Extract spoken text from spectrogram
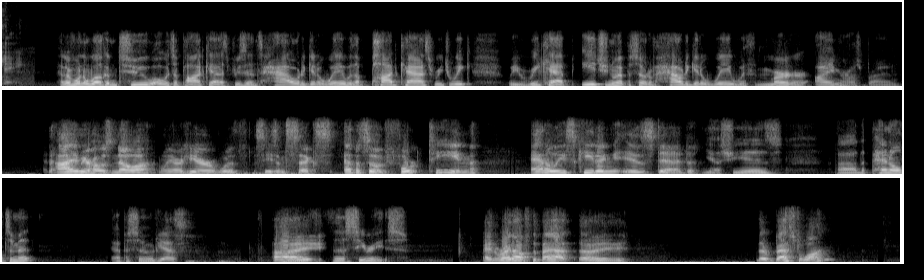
monkey. Hello, everyone, and welcome to Oh It's a Podcast presents How to Get Away with a Podcast. Where each week we recap each new episode of How to Get Away with Murder. I am your host, Brian. And I am your host, Noah. We are here with season 6, episode 14 Annalise Keating is dead. Yes, she is uh, the penultimate episode Yes. of I the series. And right off the bat, uh, their best one?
